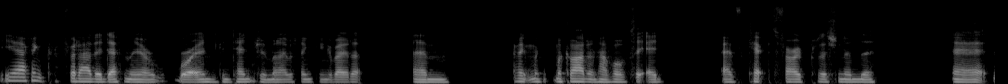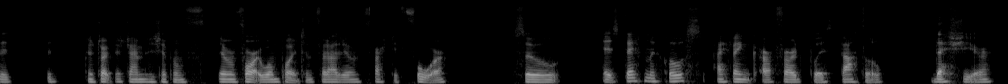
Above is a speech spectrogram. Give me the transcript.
Yeah, I think Ferrari definitely were in contention when I was thinking about it. Um, I think Mc- McLaren have obviously ed- have kept third position in the uh the constructors championship on they're on forty one points and Ferrari on thirty four, so it's definitely close. I think our third place battle this year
